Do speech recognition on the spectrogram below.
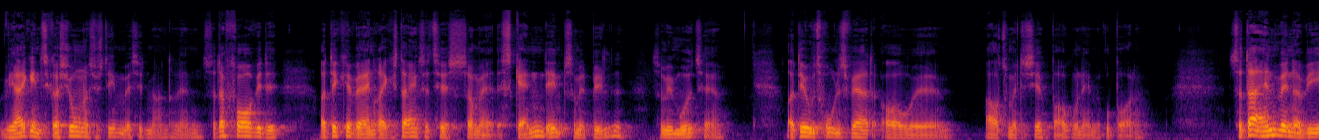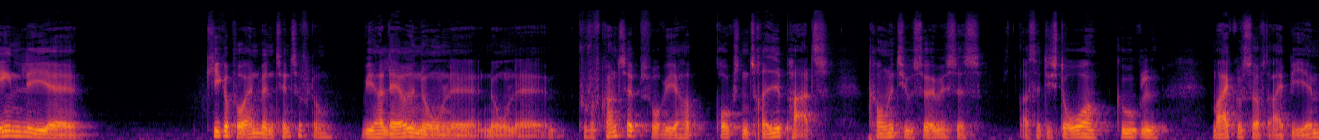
vi har ikke integrationer systemmæssigt med andre lande. Så der får vi det, og det kan være en registreringsattest, som er scannet ind som et billede, som vi modtager. Og det er utrolig svært at, øh, at automatisere på baggrund af med robotter. Så der anvender vi egentlig, øh, kigger på at anvende TensorFlow. Vi har lavet nogle, øh, nogle øh, proof of concepts, hvor vi har brugt sådan tredjeparts cognitive services, altså de store Google, Microsoft, IBM.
